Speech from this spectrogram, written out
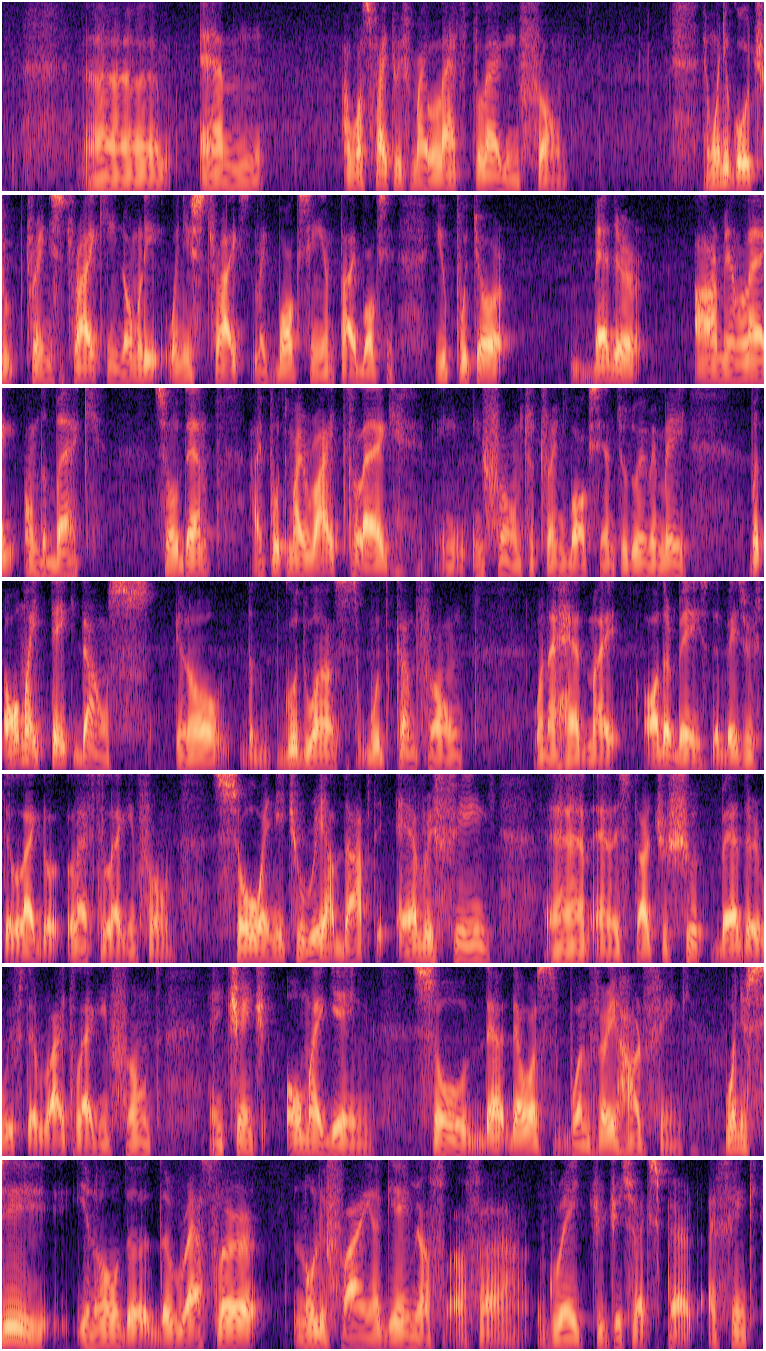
uh, and I was fighting with my left leg in front. And when you go to train striking, normally when you strike like boxing and Thai boxing, you put your better arm and leg on the back. So then I put my right leg in, in front to train boxing and to do MMA. But all my takedowns you know the good ones would come from when I had my other base, the base with the leg, left leg in front. So I need to readapt everything and, and start to shoot better with the right leg in front and change all my game. So that, that was one very hard thing. When you see, you know, the, the wrestler nullifying a game of, of a great jiu-jitsu expert, I think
